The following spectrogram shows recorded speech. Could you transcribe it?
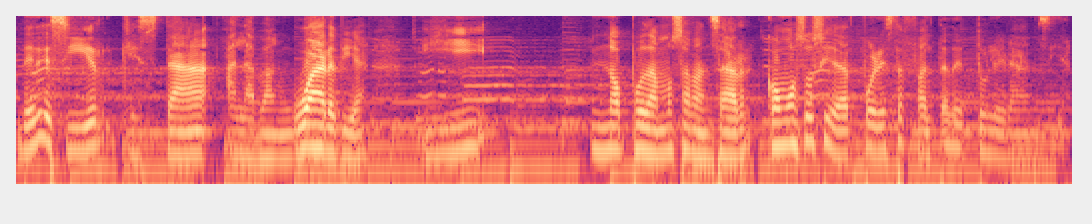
de decir que está a la vanguardia y no podamos avanzar como sociedad por esta falta de tolerancia.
